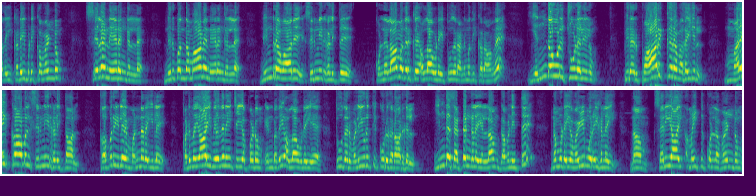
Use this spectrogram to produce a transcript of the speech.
அதை கடைபிடிக்க வேண்டும். சில நேரங்களில் நிர்பந்தமான நேரங்களில் நின்றவாறு சிறுநீர் கழித்து கொள்ளலாம். அதற்கு அல்லாஹ்வுடைய தூதர் அனுமதிக்கிறாங்க. எந்த ஒரு சூழலிலும் பிறர் பார்க்கிற வகையில் மறைக்காமல் சிறுநீர் கழித்தால் கபரிலே மண்ணறையிலே கடுமையாய் வேதனை செய்யப்படும் என்பதை அல்லாவுடைய தூதர் வலியுறுத்தி கூறுகிறார்கள். இந்த சட்டங்களை எல்லாம் கவனித்து நம்முடைய வழிமுறைகளை நாம் சரியாய் அமைத்து கொள்ள வேண்டும்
